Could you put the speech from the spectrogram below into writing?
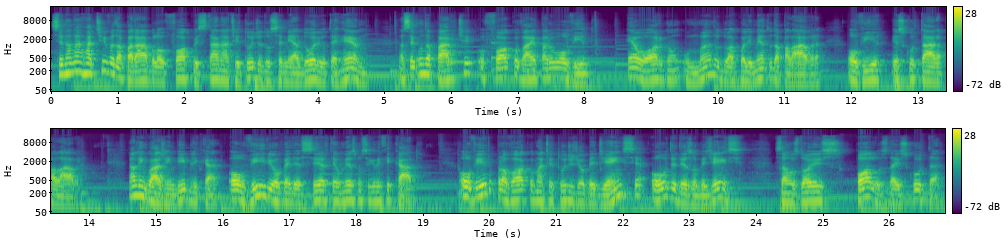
Se na narrativa da parábola o foco está na atitude do semeador e o terreno, na segunda parte o foco vai para o ouvido é o órgão humano do acolhimento da palavra, ouvir, escutar a palavra. Na linguagem bíblica, ouvir e obedecer têm o mesmo significado. Ouvir provoca uma atitude de obediência ou de desobediência. São os dois polos da escuta.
